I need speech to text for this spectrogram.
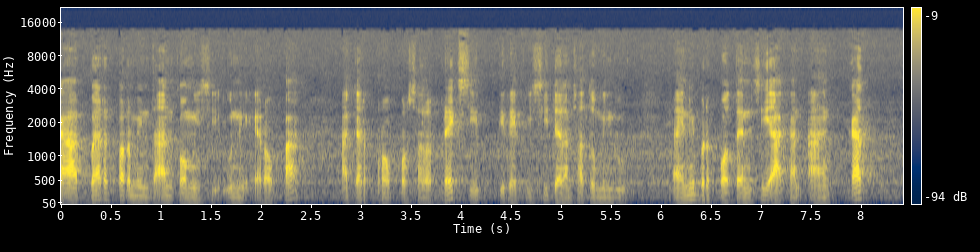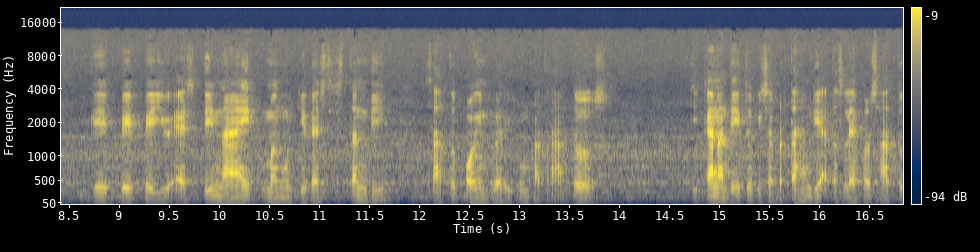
kabar permintaan Komisi Uni Eropa agar proposal Brexit direvisi dalam satu minggu. Nah ini berpotensi akan angkat GBP USD naik menguji resisten di 1.2400 jika nanti itu bisa bertahan di atas level 1.2300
